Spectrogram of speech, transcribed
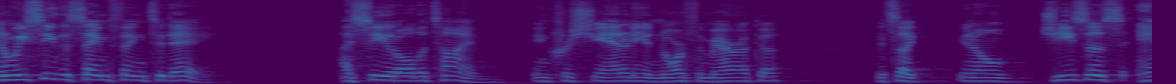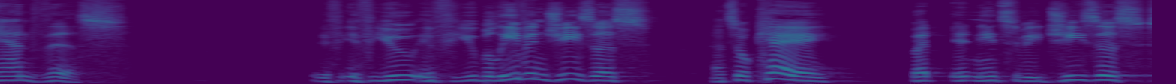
And we see the same thing today. I see it all the time in Christianity in North America. It's like, you know, Jesus and this. If, if, you, if you believe in Jesus, that's okay, but it needs to be Jesus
